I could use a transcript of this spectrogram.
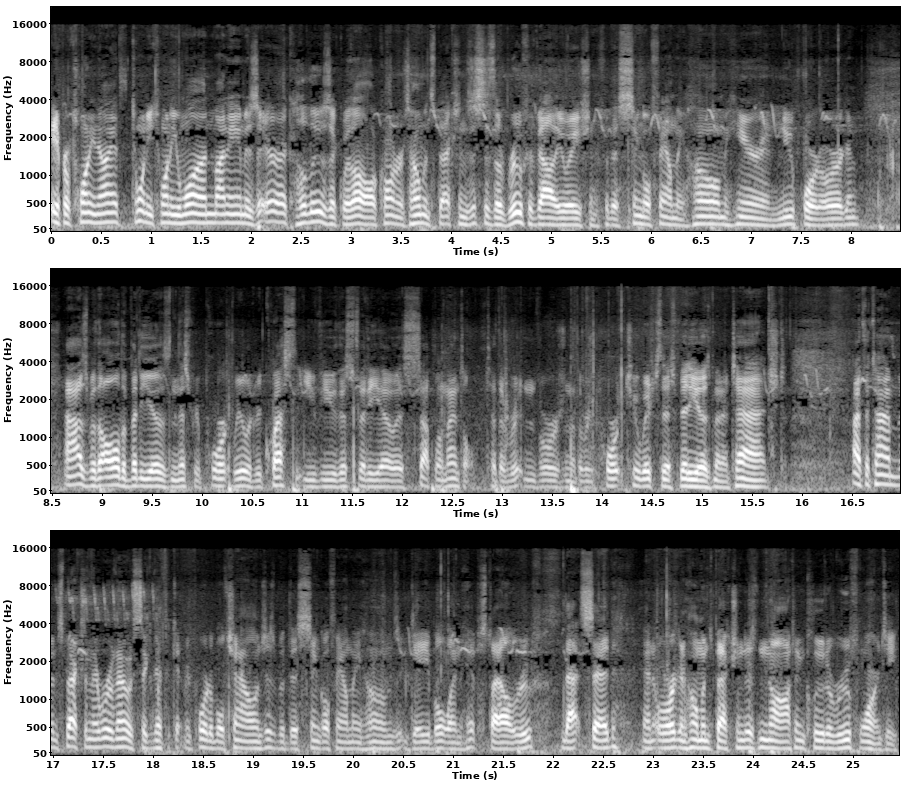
April 29th, 2021. My name is Erik Haluzak with All Corners Home Inspections. This is the roof evaluation for this single family home here in Newport, Oregon. As with all the videos in this report, we would request that you view this video as supplemental to the written version of the report to which this video has been attached. At the time of inspection, there were no significant reportable challenges with this single family home's gable and hip style roof. That said, an Oregon home inspection does not include a roof warranty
